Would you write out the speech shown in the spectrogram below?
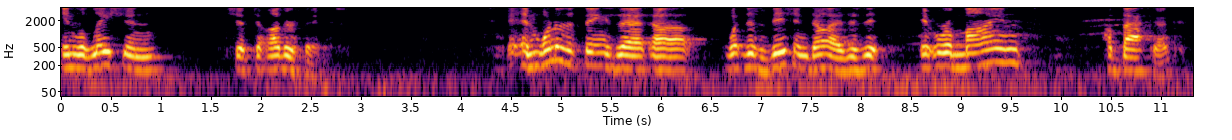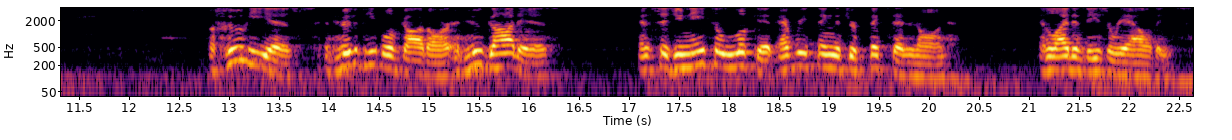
in relationship to other things. And one of the things that uh, what this vision does is it, it reminds Habakkuk of who he is and who the people of God are and who God is. And it says you need to look at everything that you're fixated on in light of these realities.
